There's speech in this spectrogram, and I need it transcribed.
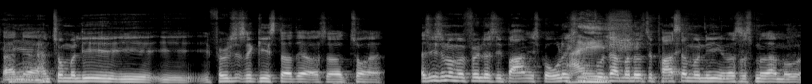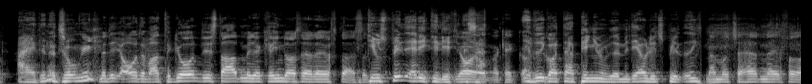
Så han, Ja. øh, han tog mig lige i, i, i følelsesregisteret der, og så tog jeg... Altså ligesom når man følger sit barn i skole, ikke? Så fulgte han mig ned til pasharmonien, og så smed han mig ud. Ej, den er tung, ikke? Men det, jo, det, var, det gjorde ondt i starten, men jeg grinede også af det efter. Altså, Det er jo spillet, er det ikke det lidt? jo, jo, man kan ikke gøre jeg ved godt, der er penge involveret, men det er jo lidt spillet, ikke? Man må tage hatten af for...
